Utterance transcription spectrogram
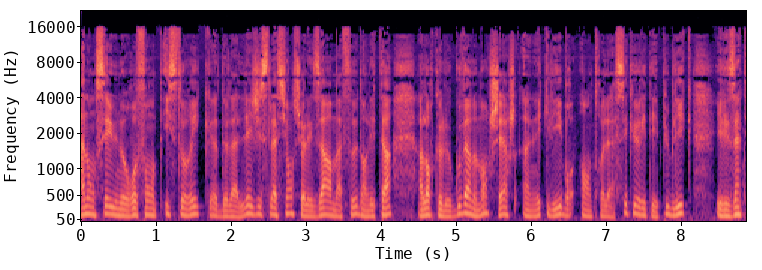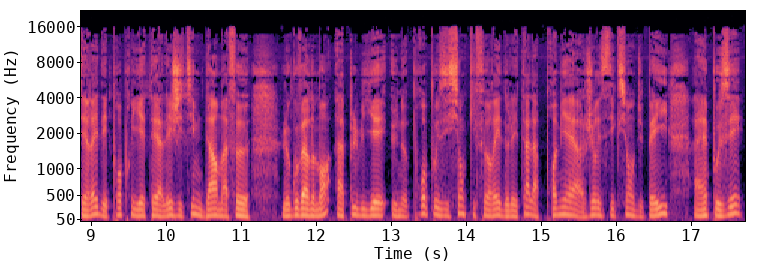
annoncé une refonte historique de la législation sur les armes à feu dans l'État alors que le gouvernement cherche un équilibre entre la sécurité publique et les intérêts des propriétaires légitimes d'armes à feu. Le gouvernement a publié une proposition qui ferait de l'État la première juridiction du pays à imposer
